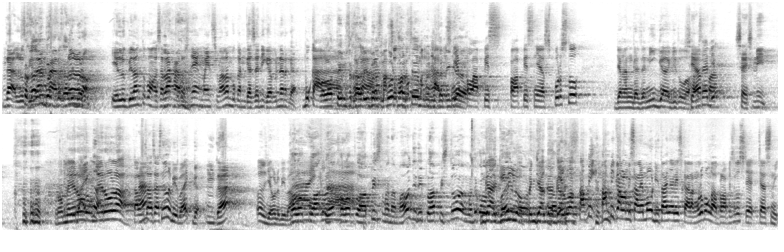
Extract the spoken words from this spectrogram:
Enggak, lu Sekaliber, bilang harus no, no, no. Ya lu bilang tuh kalau nggak salah harusnya yang main semalam bukan Gazaniga bener gak? bukan. Kalau tim sekali bukan. berspurs Maksud harusnya bukan harusnya Gazaniga. pelapis pelapisnya Spurs tuh jangan Gazaniga gitu loh. Harusnya dia Siapa? Sesni. Romero? Romero lah. Kalau Chesney lebih baik gak? Enggak. Oh jauh lebih baik. Kalau pela- ya, kalau pelapis mana mau jadi pelapis doang. Maksudnya kalau Nggak, lebih gini baik loh, penjaga gawang. tapi tapi kalau misalnya mau ditanya nih sekarang, lu mau nggak pelapis itu Ch- Chesney?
